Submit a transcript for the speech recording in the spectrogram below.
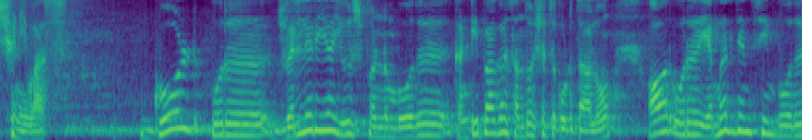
Srinivas gold ஒரு ஜுவல்லரியாக யூஸ் பண்ணும்போது கண்டிப்பாக சந்தோஷத்தை கொடுத்தாலும் ஆர் ஒரு எமர்ஜென்சியும் போது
